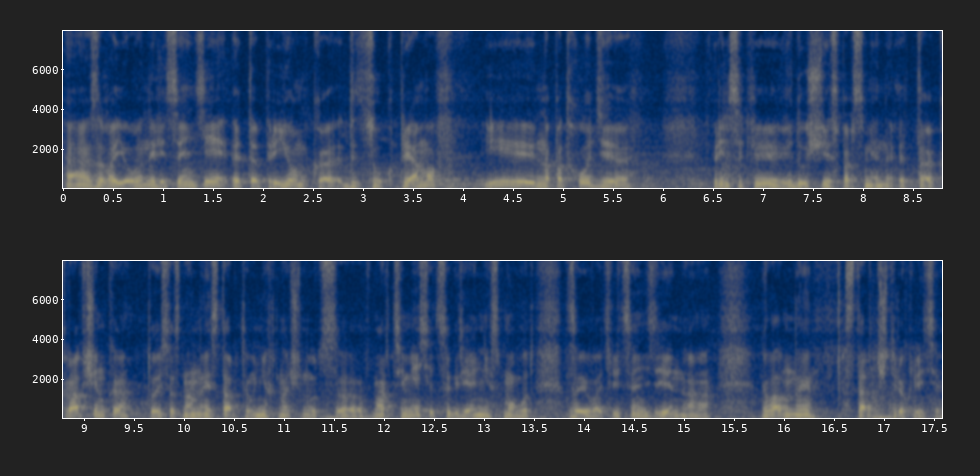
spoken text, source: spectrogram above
а, завоеваны лицензии. Это приемка Децук Прямов и на подходе в принципе, ведущие спортсмены – это Кравченко, то есть основные старты у них начнутся в марте месяце, где они смогут завоевать лицензии на главный старт четырехлетия.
